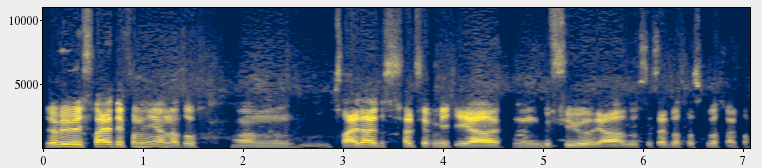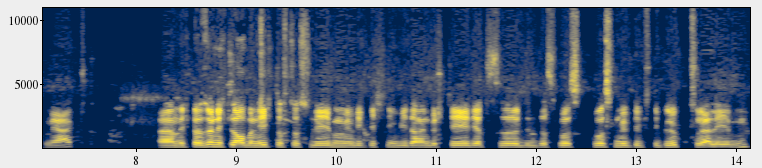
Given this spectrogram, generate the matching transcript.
Ja, wie würde ich Freiheit definieren? Also ähm, Freiheit ist halt für mich eher ein Gefühl, ja. Also es ist etwas, was, was du einfach merkst. Ähm, ich persönlich glaube nicht, dass das Leben wirklich irgendwie darin besteht, jetzt äh, das größtmöglichste Glück zu erleben.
